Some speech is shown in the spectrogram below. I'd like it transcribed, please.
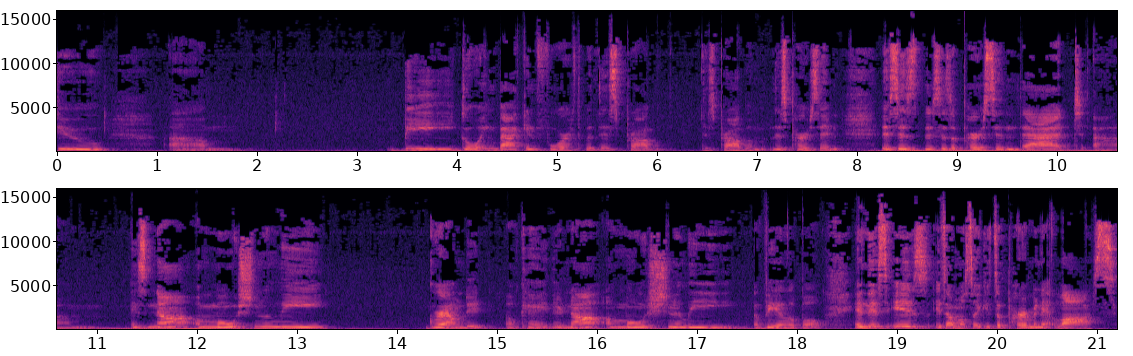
to um, be going back and forth with this problem this problem this person. This is this is a person that um, is not emotionally grounded okay? They're not emotionally available. And this is it's almost like it's a permanent loss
